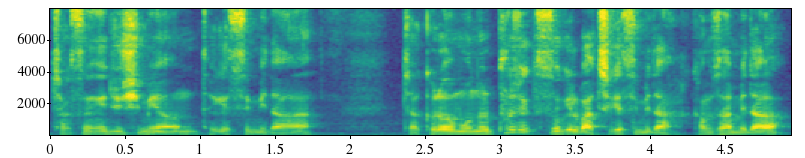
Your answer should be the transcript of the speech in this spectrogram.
작성해 주시면 되겠습니다. 자, 그럼 오늘 프로젝트 소개를 마치겠습니다. 감사합니다.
